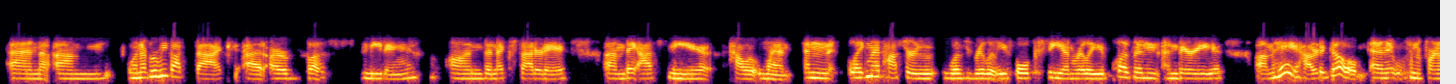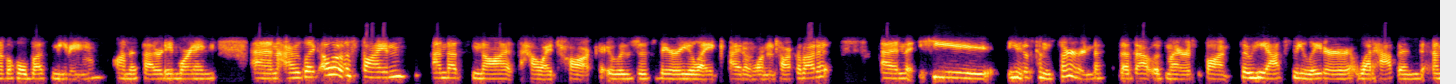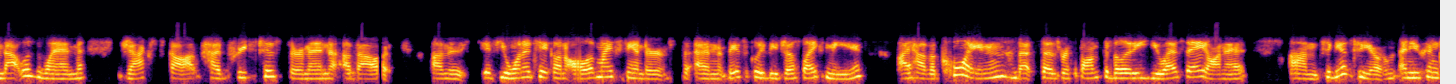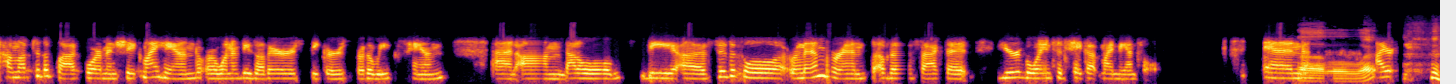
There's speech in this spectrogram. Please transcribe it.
and um, whenever we got back at our bus meeting on the next Saturday, um, they asked me how it went. And like my pastor was really folksy and really pleasant and very, um, hey, how did it go? And it was in front of a whole bus meeting on a Saturday morning. And I was like, oh, it was fine. And that's not how I talk. It was just very like, I don't want to talk about it. And he he was concerned that that was my response. So he asked me later what happened, and that was when Jack Schaap had preached his sermon about um, if you want to take on all of my standards and basically be just like me, I have a coin that says Responsibility USA on it um, to give to you. And you can come up to the platform and shake my hand or one of these other speakers for the week's hands. And um, that'll be a physical remembrance of the fact that you're going to take up my mantle. And uh, I,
